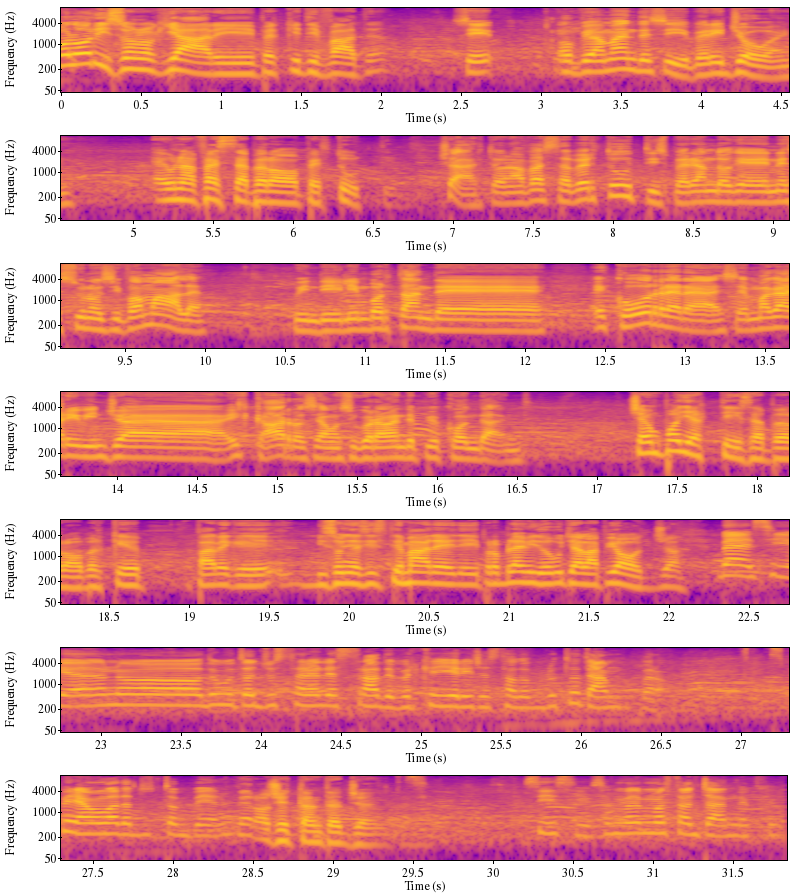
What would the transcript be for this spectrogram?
I colori sono chiari per chi ti fate? Sì, ovviamente sì, per i giovani. È una festa però per tutti. Certo, è una festa per tutti, sperando che nessuno si fa male. Quindi l'importante è correre, se magari vince il carro siamo sicuramente più contenti. C'è un po' di attesa però perché pare che bisogna sistemare dei problemi dovuti alla pioggia. Beh sì, hanno dovuto aggiustare le strade perché ieri c'è stato brutto tempo, però speriamo vada tutto bene. Però c'è tanta gente. Sì, sì, c'è molta gente qui.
